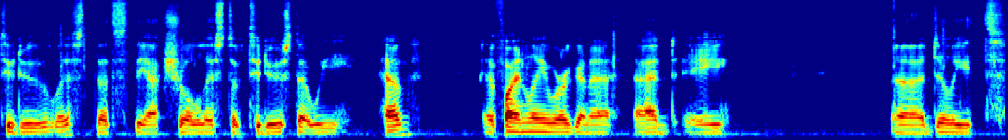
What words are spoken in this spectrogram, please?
to-do list. That's the actual list of to-dos that we have. And finally, we're going to add a uh, delete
